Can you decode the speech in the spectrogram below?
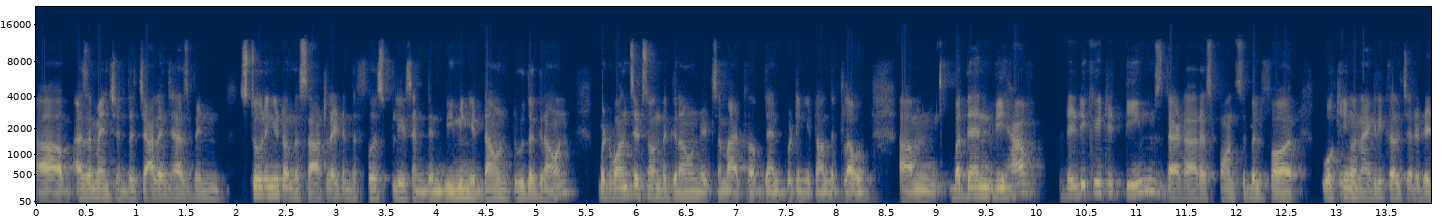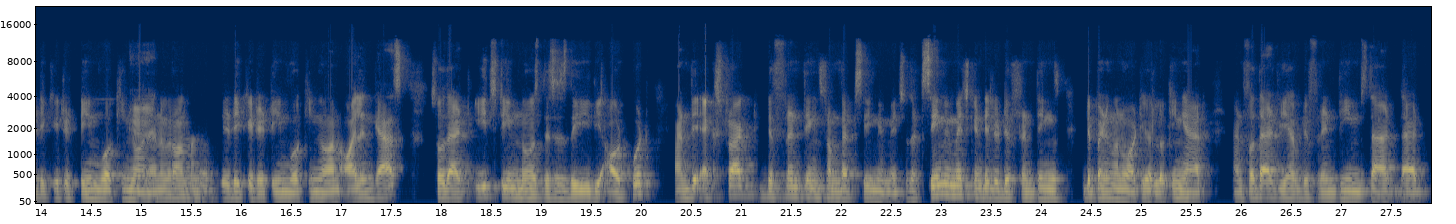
um, as i mentioned the challenge has been storing it on the satellite in the first place and then beaming it down to the ground. But once it's on the ground it's a matter of then putting it on the cloud. Um, but then we have dedicated teams that are responsible for working on agriculture, a dedicated team working yeah. on environment, a dedicated team working on oil and gas, so that each team knows this is the, the output and they extract different things from that same image. So that same image can tell you different things depending on what you're looking at. And for that, we have different teams that that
